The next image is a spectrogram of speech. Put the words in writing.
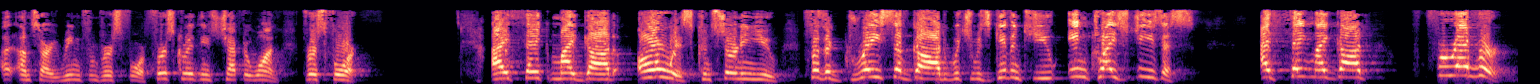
uh, I'm sorry, reading from verse 4. 1 Corinthians chapter 1, verse 4. I thank my God always concerning you for the grace of God which was given to you in Christ Jesus. I thank my God forever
